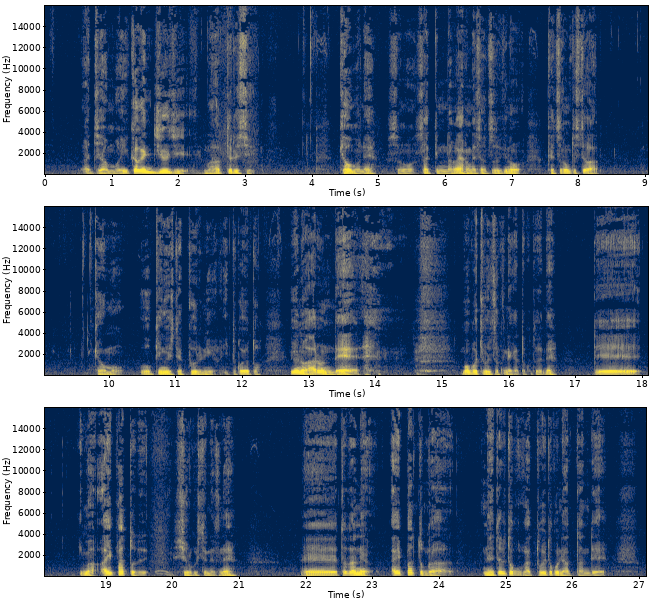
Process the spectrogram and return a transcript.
あじゃあもういい加減10時回ってるし今日もねそのさっきの長い話の続きの結論としては今日もウォーキングしてプールに行ってこようというのがあるんで もうぼちぼちときなきゃということでね。で今 iPad で収録してるんですね、えー、ただね iPad が寝てるとこが遠いとこにあったんで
